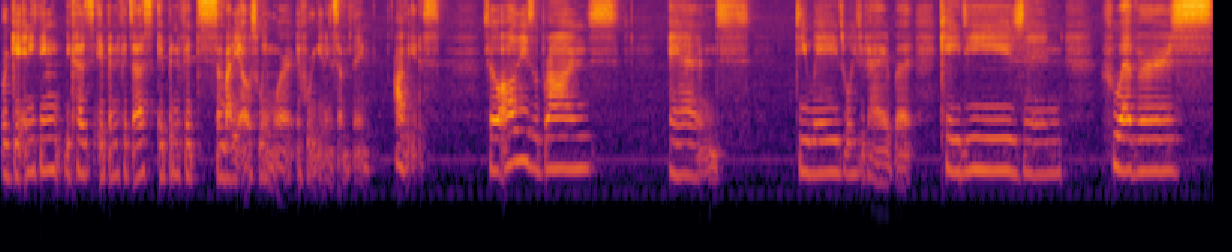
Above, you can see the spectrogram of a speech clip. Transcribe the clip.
or get anything because it benefits us. It benefits somebody else way more if we're getting something obvious. So all these LeBrons and D Wade's, well, he's retired, but KD's and whoever's,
